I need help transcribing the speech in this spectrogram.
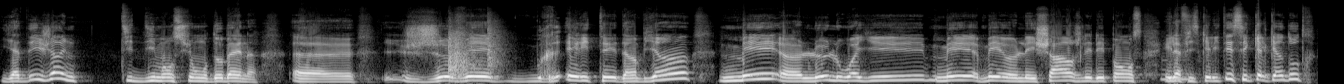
il y a déjà une petite dimension d'aubaine. Euh, je vais hériter d'un bien, mais euh, le loyer, mais, mais les charges, les dépenses et la mmh. fiscalité, c'est quelqu'un d'autre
